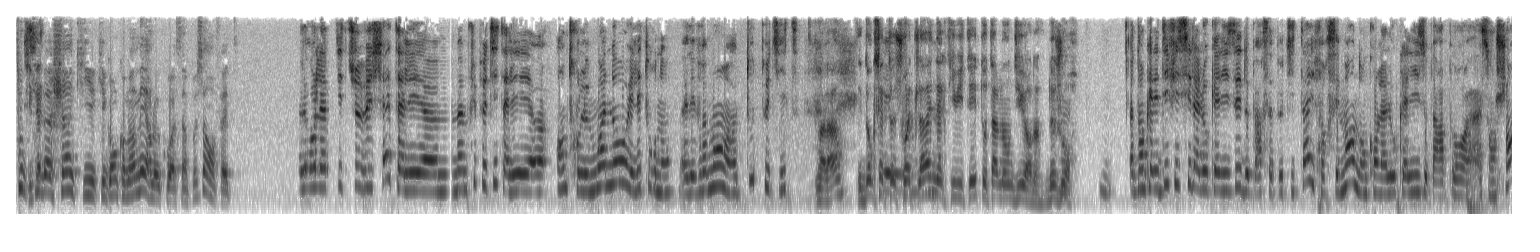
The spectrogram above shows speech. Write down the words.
tout petit machin qui, qui est grand comme un merle, quoi. C'est un peu ça, en fait. Alors la petite chevêchette, elle est même plus petite, elle est entre le moineau et les tourneaux. Elle est vraiment toute petite. Voilà. Et donc cette chouette-là, une activité totalement diurne, de jour. Donc elle est difficile à localiser de par sa petite taille forcément, donc on la localise par rapport à son champ.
